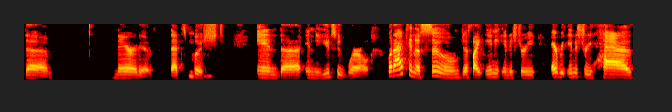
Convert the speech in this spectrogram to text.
the narrative that's mm-hmm. pushed in the in the YouTube world. But I can assume, just like any industry, every industry has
